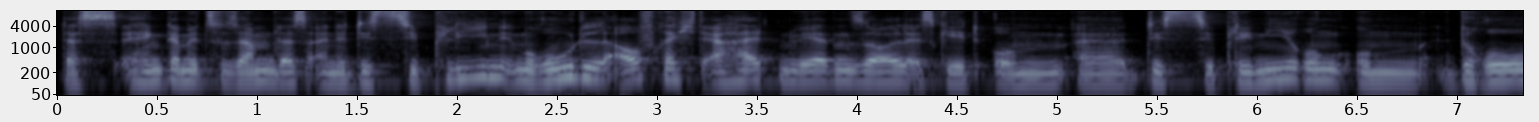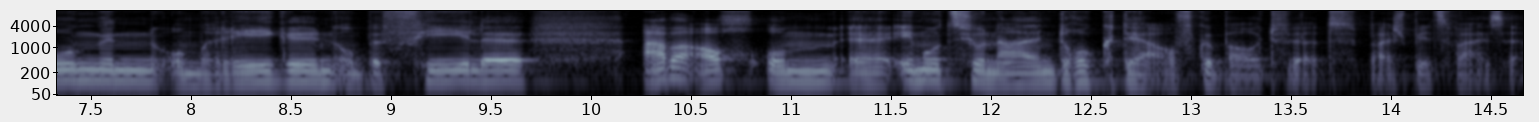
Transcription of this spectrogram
Das hängt damit zusammen, dass eine Disziplin im Rudel aufrechterhalten werden soll. Es geht um äh, Disziplinierung, um Drohungen, um Regeln, um Befehle, aber auch um äh, emotionalen Druck, der aufgebaut wird, beispielsweise.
